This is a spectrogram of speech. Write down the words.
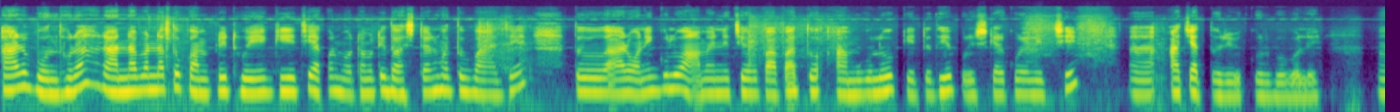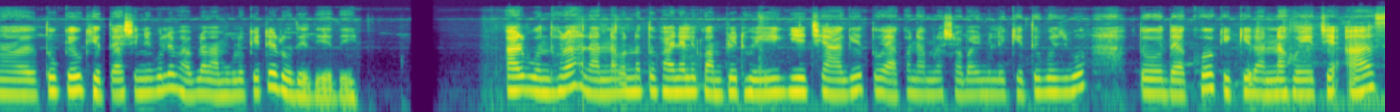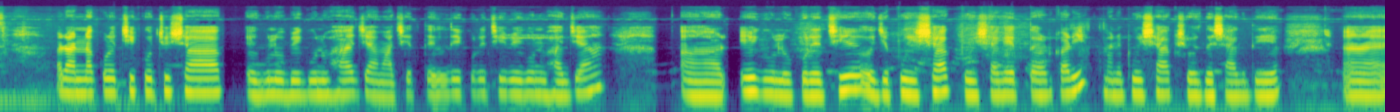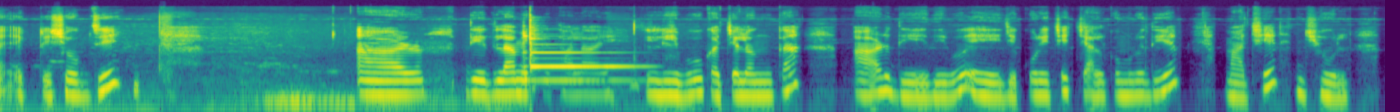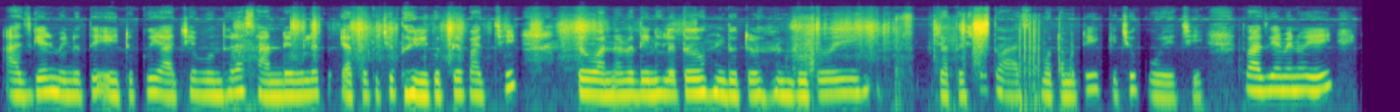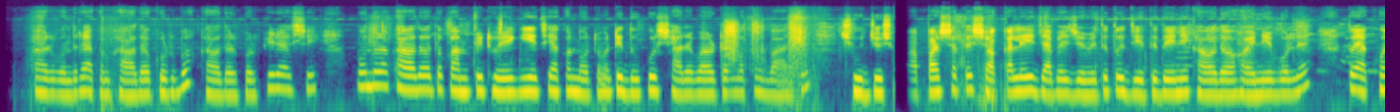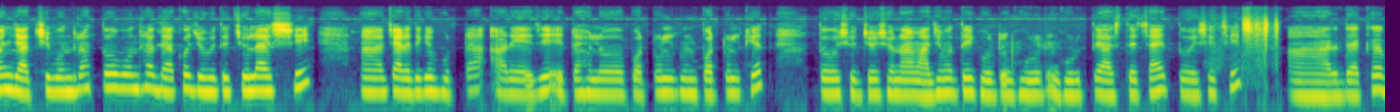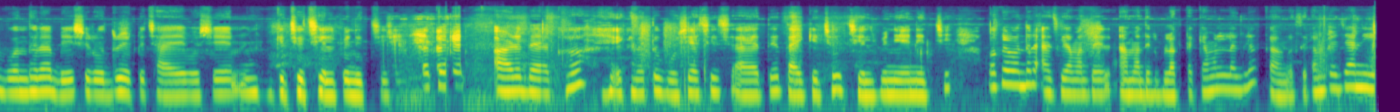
আর বন্ধুরা রান্না বান্না তো কমপ্লিট হয়ে গিয়েছে, এখন মোটামুটি দশটার মতো বাজে। তো আর অনেকগুলো আম এনেছে ওর পাপা, তো আমগুলো কেটে দিয়ে পরিষ্কার করে নিচ্ছি। আচার তৈরি করব বলে। তো কেউ খেতে আসেনি বলে ভাবলাম আমগুলো কেটে রোদে দিয়ে দিই। আর বন্ধুরা রান্না বান্না তো ফাইনালি কমপ্লিট হয়েই গিয়েছে আগে, তো এখন আমরা সবাই মিলে খেতে বসবো। তো দেখো কী কী রান্না হয়েছে আজ। রান্না করেছি কচু শাক, এগুলো বেগুন ভাজা, মাছের তেল দিয়ে করেছি বেগুন ভাজা, আর এগুলো করেছি ওই যে পুঁই শাক, পুঁই শাকের তরকারি মানে পুঁই শাক, সজনে শাক দিয়ে একটি সবজি। আর দিয়ে দিলাম একটা থালায় লেবু, কাঁচা লঙ্কা আর দিয়ে দিব এই যে করেছি চাল কুমড়ো দিয়ে মাছের ঝোল। আজকের মেনুতে এইটুকুই আছে বন্ধুরা সানডে বলে এত কিছু তৈরি করতে পারছি। তো অন্যান্য দিন হলে তো দুটো, দুটোই যথেষ্ট। তো আজ মোটামুটি কিছু করেছি। তো আজকের মেনু এই। আর বন্ধুরা, এখন খাওয়া দাওয়া করব। খাওয়া দাওয়ার পর ফিরে আসি। বন্ধুরা খাওয়া দাওয়া তো কমপ্লিট হয়ে গিয়েছে। এখন মোটামুটি দুপুর সাড়ে বারোটার মতো বাজে। সূর্য পাপার সাথে সকালেই যাবে, জমিতে তো যেতে দেয়নি খাওয়া দাওয়া হয়নি বলে। তো এখন যাচ্ছি বন্ধুরা। তো বন্ধুরা দেখো, জমিতে চলে আসছি। চারিদিকে ভুট্টা আর এই যে এটা হলো পটল পটল ক্ষেত। তো সূর্য সোনা মাঝে মধ্যেই ঘুর- ঘুর- ঘুরতে আসতে চায়। তো এসেছি। আর দেখা বন্ধুরা বেশ রৌদ্র একটু ছায়ায় বসে কিছু ছেলপে নিচ্ছি। আর দেখো এখানে তো বসে আছি ছায়াতে তাই কিছু ছেলপে নিয়ে নিচ্ছি। ওকে বন্ধুরা আজকে আমাদের আমাদের ব্লগটা কেমন লাগল? কেমন লাগছে কেমনটা জানিয়ে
